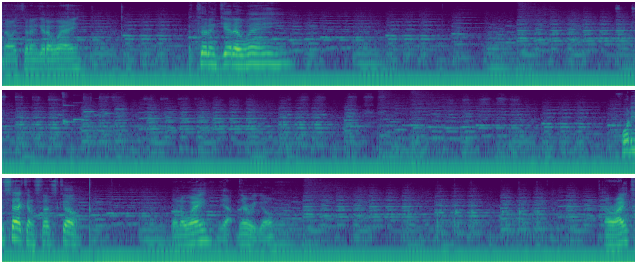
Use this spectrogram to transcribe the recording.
No, I couldn't get away. I couldn't get away. 40 seconds, let's go. Run away? Yeah, there we go. Alright.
